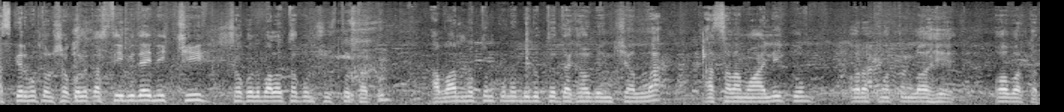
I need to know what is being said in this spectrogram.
আজকের মতন সকলের কাছ থেকে বিদায় নিচ্ছি। সকলে ভালো থাকুন, সুস্থ থাকুন। আবার নতুন কোনো বিরুদ্ধে দেখা হবে ইনশাল্লাহ আসসালামু আলাইকুম ও রহমতুল্লাহ ওবরকাত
